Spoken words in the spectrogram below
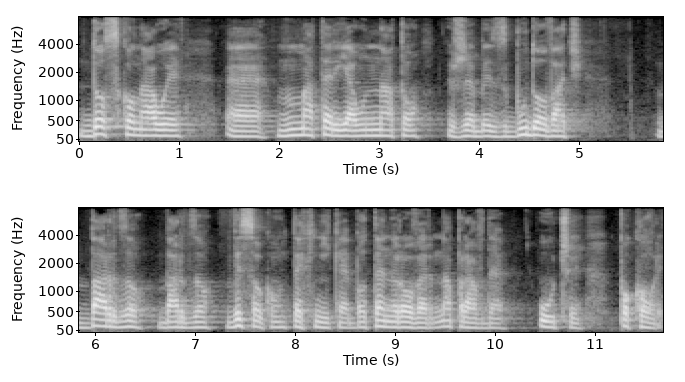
doskonały e, materiał na to, żeby zbudować bardzo, bardzo wysoką technikę, bo ten rower naprawdę uczy pokory.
